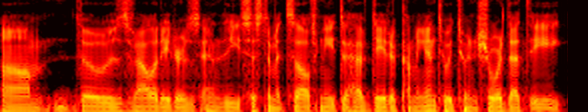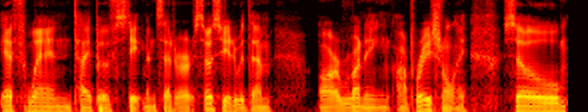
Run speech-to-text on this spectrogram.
um, those validators and the system itself need to have data coming into it to ensure that the if when type of statements that are associated with them are running operationally. So,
